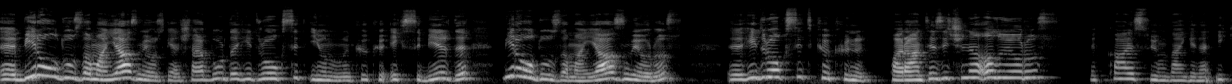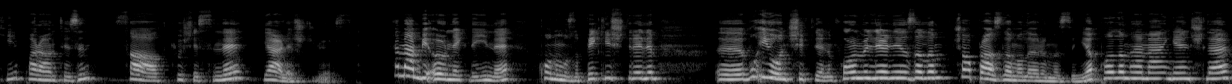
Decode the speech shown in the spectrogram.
E, 1 olduğu zaman yazmıyoruz gençler. Burada hidroksit iyonunun kökü eksi 1'dir. 1 olduğu zaman yazmıyoruz. E, hidroksit kökünü parantez içine alıyoruz. Ve kalsiyumdan gelen 2'yi parantezin sağ alt köşesine yerleştiriyoruz. Hemen bir örnekle yine konumuzu pekiştirelim. Ee, bu iyon çiftlerinin formüllerini yazalım. Çaprazlamalarımızı yapalım hemen gençler.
